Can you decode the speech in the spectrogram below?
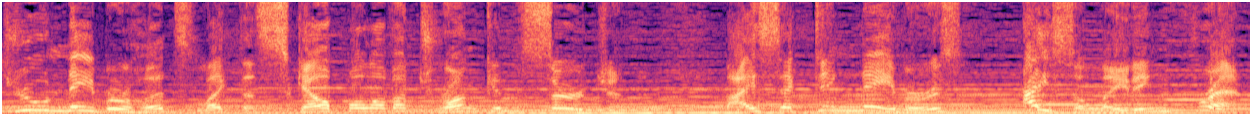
through neighborhoods like the scalpel of a drunken surgeon, bisecting neighbors, isolating friends.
